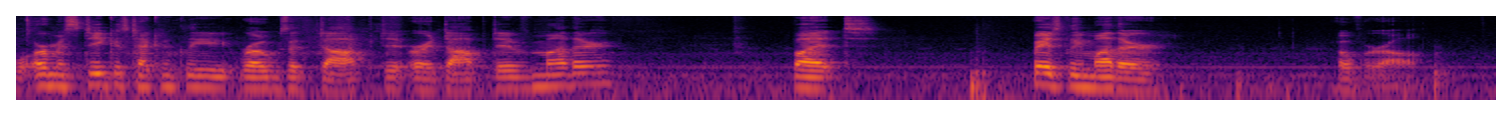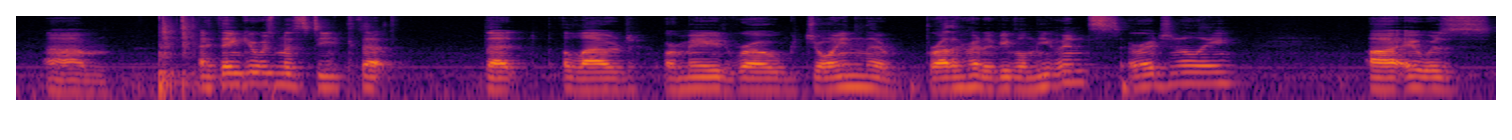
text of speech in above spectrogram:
or Mystique is technically Rogue's adopted or adoptive mother, but basically mother overall. Um, I think it was Mystique that that allowed or made Rogue join the Brotherhood of Evil Mutants originally. Uh, it was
